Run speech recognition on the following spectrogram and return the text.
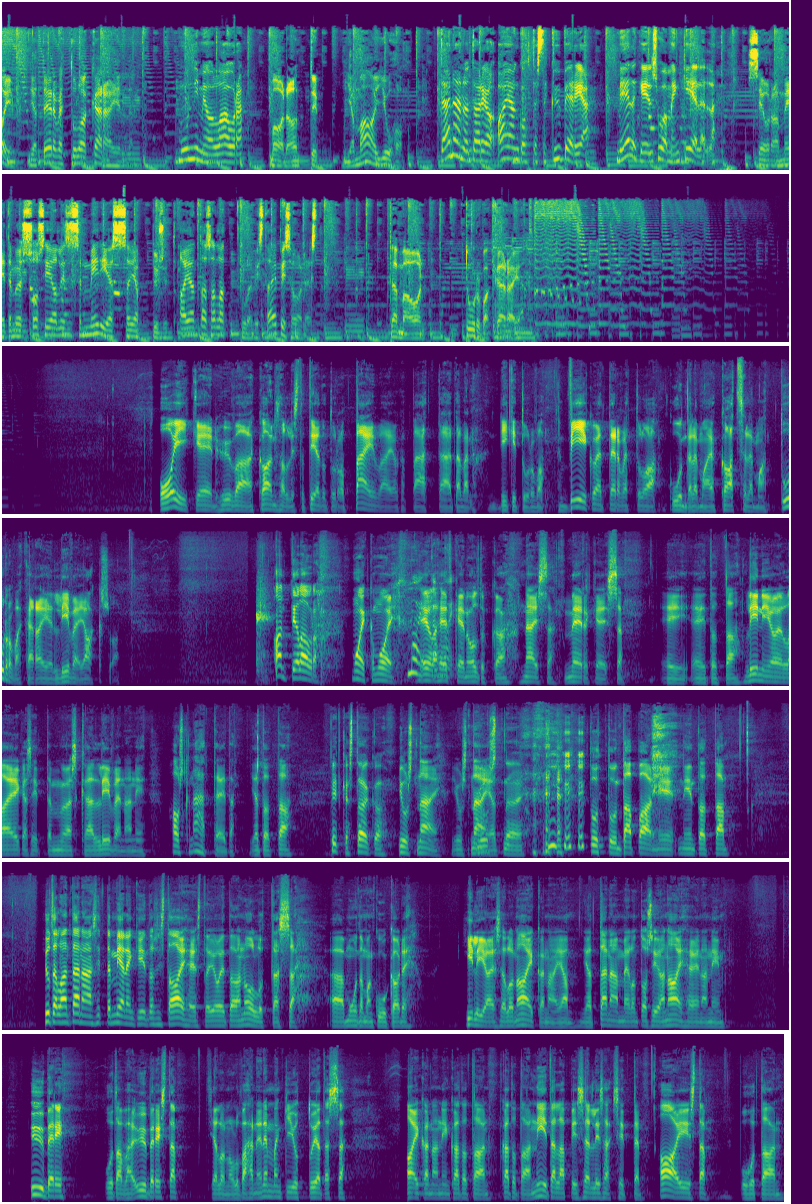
Moi ja tervetuloa käräjille. Mun nimi on Laura. Mä oon Antti. Ja mä oon Juho. Tänään on tarjolla ajankohtaista kyberiä melkein suomen kielellä. Seuraa meitä myös sosiaalisessa mediassa ja pysyt ajan tasalla tulevista episodeista. Tämä on Turvakäräjät. Oikein hyvää kansallista tietoturvapäivää, joka päättää tämän digiturva viikon ja tervetuloa kuuntelemaan ja katselemaan Turvakäräjien live-jaksoa. Antti ja Laura, moikka moi. Moikka, ei ole moi. hetkeen oltukaan näissä merkeissä, ei, ei tota, linjoilla eikä sitten myöskään livenä, niin hauska nähdä teitä. Ja tota, Pitkästä aikaa. just näin, just näin. Just näin. tuttuun tapaan, niin, niin tota, jutellaan tänään sitten mielenkiintoisista aiheista, joita on ollut tässä ää, muutaman kuukauden hiljaiselon aikana. Ja, ja tänään meillä on tosiaan aiheena niin Uberi, puhutaan vähän Uberistä, siellä on ollut vähän enemmänkin juttuja tässä aikana, niin katsotaan, katsotaan niitä läpi. Sen lisäksi sitten AIsta puhutaan,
